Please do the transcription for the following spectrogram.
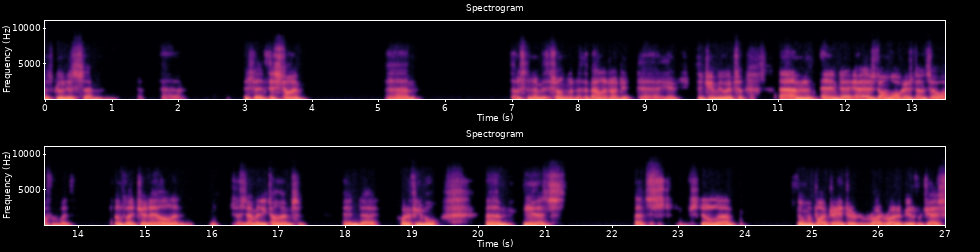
as good as um, uh, as uh, this time. Um, that was the name of the song, wasn't it? The ballad I did, uh, yeah, the Jimmy Webb song. Um, and uh, as Don Walker has done so often with songs like Janelle and just so many times, and, and uh, quite a few more. Um, yeah, that's that's still um, still my pipe dream to write write a beautiful jazz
